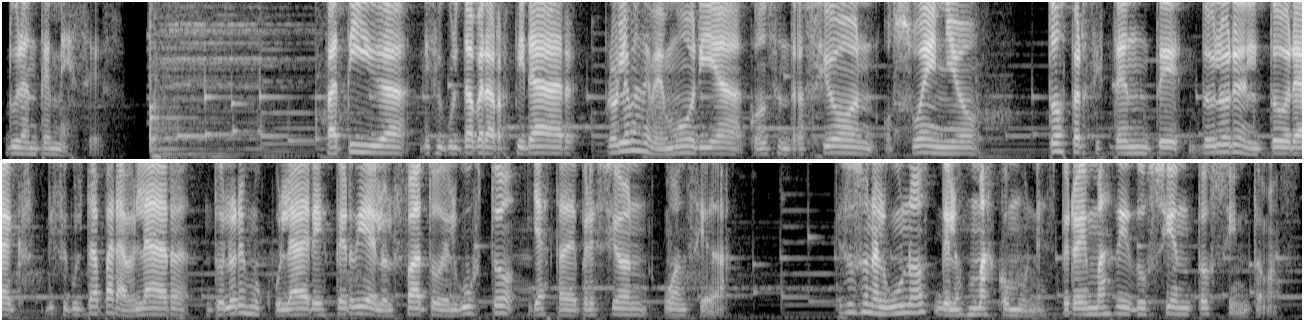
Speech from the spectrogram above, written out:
durante meses. Fatiga, dificultad para respirar, problemas de memoria, concentración o sueño, tos persistente, dolor en el tórax, dificultad para hablar, dolores musculares, pérdida del olfato, del gusto y hasta depresión o ansiedad. Esos son algunos de los más comunes, pero hay más de 200 síntomas.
